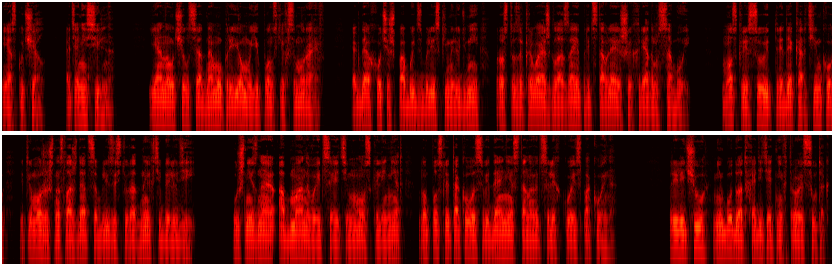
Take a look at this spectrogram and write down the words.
я скучал, хотя не сильно. Я научился одному приему японских самураев, когда хочешь побыть с близкими людьми, просто закрываешь глаза и представляешь их рядом с собой. Мозг рисует 3D-картинку, и ты можешь наслаждаться близостью родных тебе людей. Уж не знаю, обманывается этим мозг или нет, но после такого свидания становится легко и спокойно. Прилечу, не буду отходить от них трое суток.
